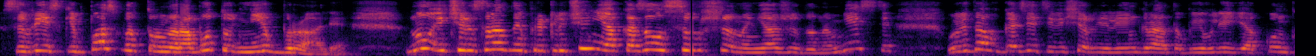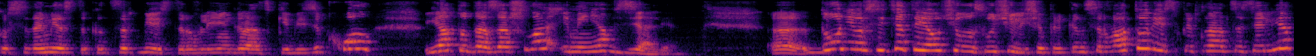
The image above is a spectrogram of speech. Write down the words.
с еврейским паспортом на работу не брали. Ну и через разные приключения я оказалась в совершенно неожиданном месте. Увидав в газете «Вечерний Ленинград» объявление о конкурсе на место концертмейстера в Ленинградский мюзик-холл, я туда зашла и меня взяли. Э, до университета я училась в училище при консерватории с 15 лет,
